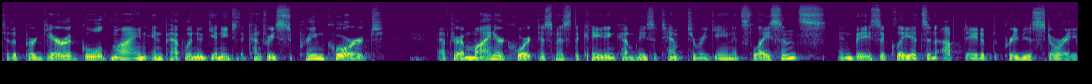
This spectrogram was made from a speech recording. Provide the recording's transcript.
to the Porgera gold mine in Papua New Guinea to the country's Supreme Court after a minor court dismissed the Canadian company's attempt to regain its license. And basically, it's an update of the previous story.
